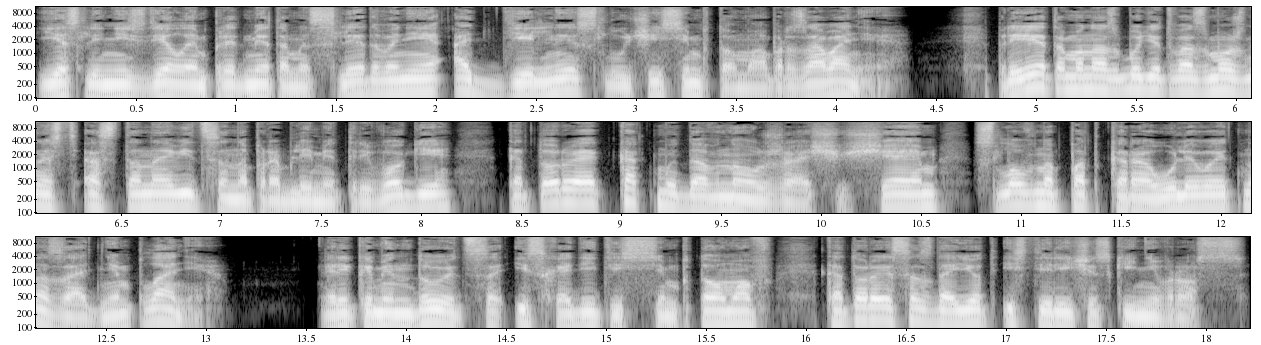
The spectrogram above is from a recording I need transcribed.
если не сделаем предметом исследования отдельные случаи симптомообразования. При этом у нас будет возможность остановиться на проблеме тревоги, которая, как мы давно уже ощущаем, словно подкарауливает на заднем плане. Рекомендуется исходить из симптомов, которые создает истерический невроз.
